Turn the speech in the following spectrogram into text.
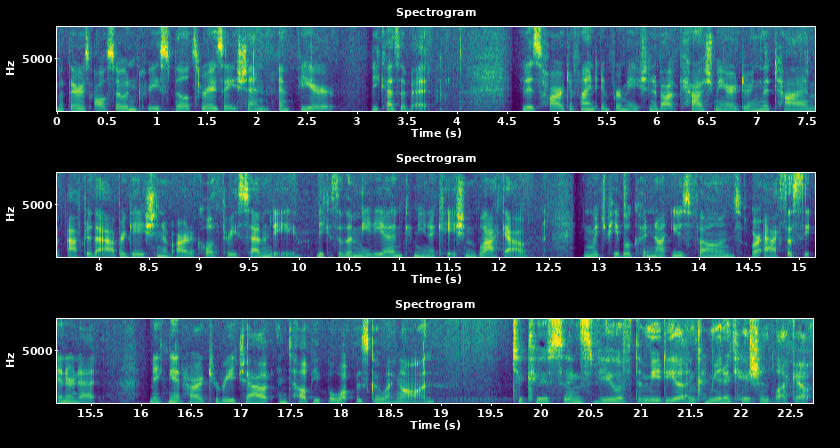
but there is also increased militarization and fear because of it. It is hard to find information about Kashmir during the time after the abrogation of Article 370 because of the media and communication blackout, in which people could not use phones or access the internet, making it hard to reach out and tell people what was going on. Tiku Singh's view of the media and communication blackout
